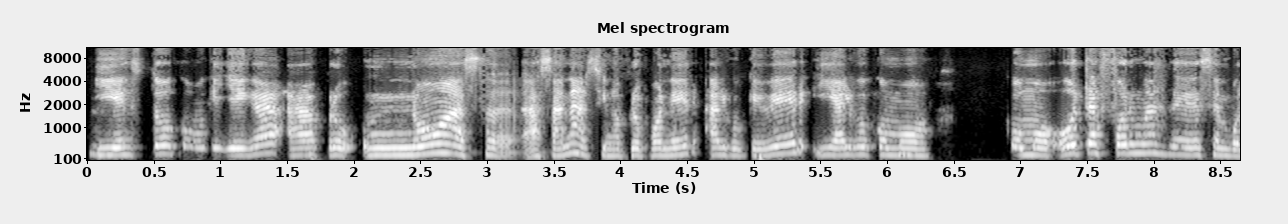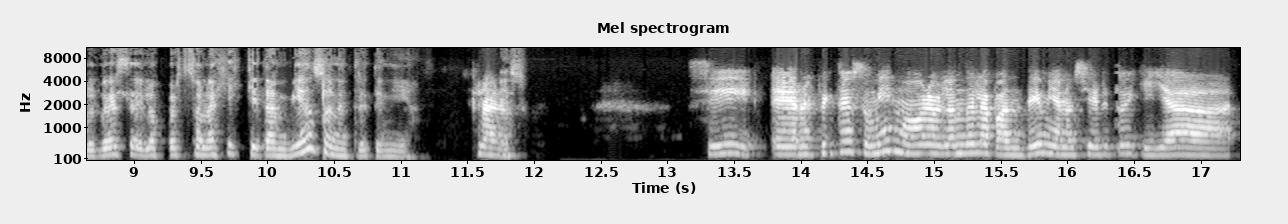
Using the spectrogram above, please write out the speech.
Y esto como que llega a, no a, sanar, sino a proponer algo que ver y algo como, como otras formas de desenvolverse de los personajes que también son entretenidas. Claro. Sí, eh, respecto a eso mismo, ahora hablando de la pandemia, ¿no es cierto? Y que ya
